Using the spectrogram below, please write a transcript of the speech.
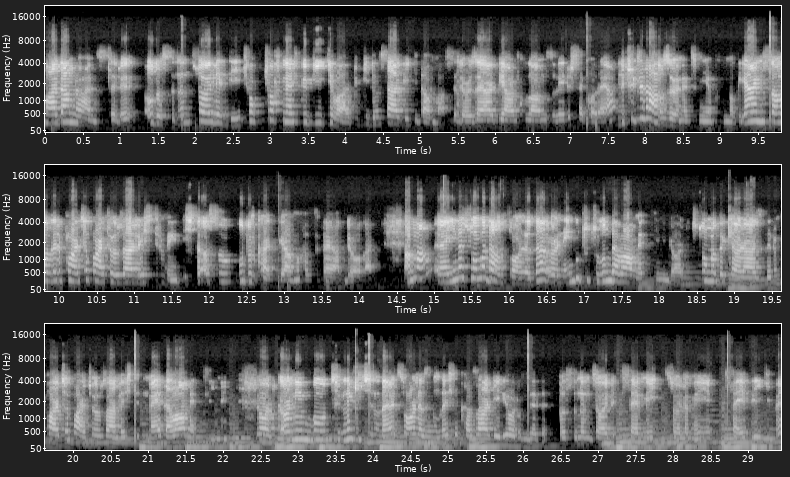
Maden Mühendisleri Odası'nın söylediği çok çok net bir bilgi var. Bir bilimsel bilgiden bahsediyoruz eğer bir an kulağımızı verirsek oraya. Bütüncül havza yönetimi yapılmalı. Yani sahaları parça parça özelleştirmeyin. İşte asıl budur katliamı hazırlayan diyorlar. Ama e, yine Soma'dan sonra da örneğin bu tutumun devam ettiğini gördük. Soma'daki arazilerin parça parça özelleştirilmeye devam ettiğini gördük. Örneğin bu tırnak içinde sonrasında işte kaza geliyorum dedi. Basının söyle, sevmeyi, söylemeyi sevdiği gibi.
